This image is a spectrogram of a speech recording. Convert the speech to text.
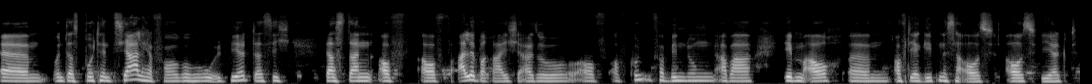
ähm, und das Potenzial hervorgeholt wird, dass sich das dann auf, auf alle Bereiche, also auf, auf Kundenverbindungen, aber eben auch ähm, auf die Ergebnisse aus, auswirkt.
